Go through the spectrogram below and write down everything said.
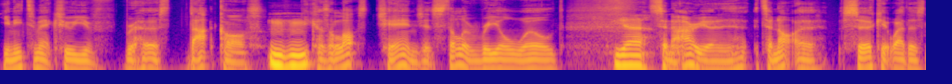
you need to make sure you've rehearsed that course mm-hmm. because a lot's changed. It's still a real world Yeah. scenario. and It's a, not a circuit where there's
